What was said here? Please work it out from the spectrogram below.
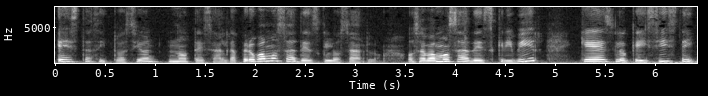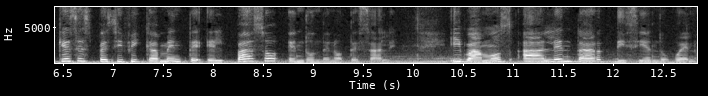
esta situación no te salga, pero vamos a desglosarlo, o sea, vamos a describir qué es lo que hiciste y qué es específicamente el paso en donde no te sale. Y vamos a alentar diciendo, bueno,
